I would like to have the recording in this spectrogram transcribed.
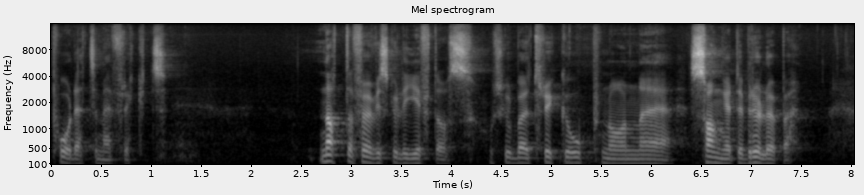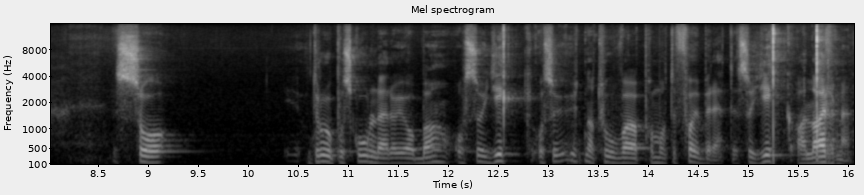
på dette med frykt. Natta før vi skulle gifte oss, hun skulle bare trykke opp noen eh, sanger til bryllupet, så dro hun på skolen der og jobba, og så gikk, og så uten at hun var på en måte forberedt, så gikk alarmen.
